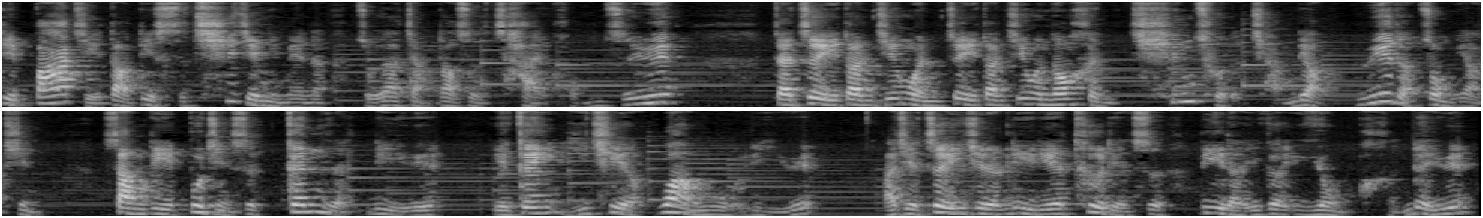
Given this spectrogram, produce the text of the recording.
第八节到第十七节里面呢，主要讲到是彩虹之约。在这一段经文，这一段经文中很清楚地强调约的重要性。上帝不仅是跟人立约。也跟一切万物立约，而且这一切的立约特点是立了一个永恒的约，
